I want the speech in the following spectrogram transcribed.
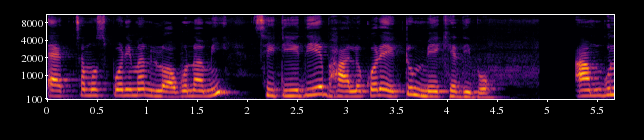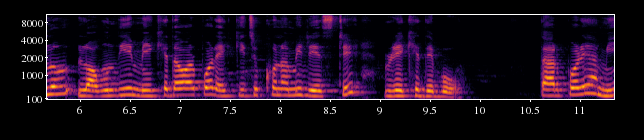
এক চামচ পরিমাণ লবণ আমি ছিটিয়ে দিয়ে ভালো করে একটু মেখে দিব। আমগুলো লবণ দিয়ে মেখে দেওয়ার পরে কিছুক্ষণ আমি রেস্টে রেখে দেব। তারপরে আমি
